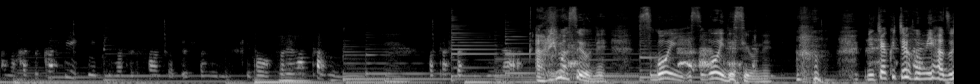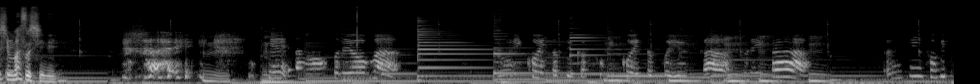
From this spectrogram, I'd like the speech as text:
あの恥ずかしいケーキバトルファンタっておっしゃるんですけどそれは多分うん。私たちみんなありますよね。すごい。すごいですよね。めちゃくちゃ踏み外しますしね、はい。うん。うん。であのそれをまあ乗り越えたというか飛び越えたというか、うん。それがうん。別に飛び越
